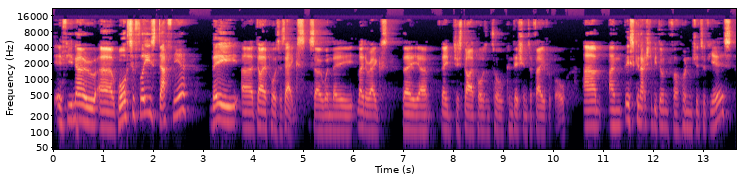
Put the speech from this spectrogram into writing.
If you know uh, water fleas, Daphnia, they uh, diapause as eggs. So when they lay their eggs, they uh, they just diapause until conditions are favourable. Um, and this can actually be done for hundreds of years.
